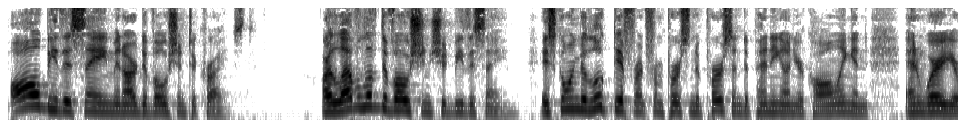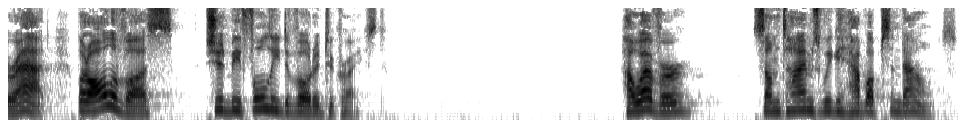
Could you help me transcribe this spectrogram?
all be the same in our devotion to Christ. Our level of devotion should be the same. It's going to look different from person to person depending on your calling and, and where you're at. But all of us should be fully devoted to Christ. However, sometimes we have ups and downs,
